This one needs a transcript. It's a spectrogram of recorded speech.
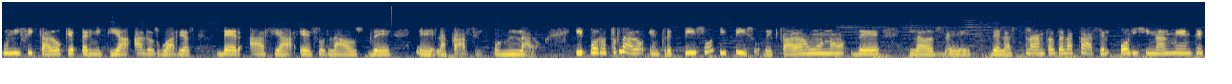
unificado que permitía a los guardias ver hacia esos lados de eh, la cárcel, por un lado. Y por otro lado, entre piso y piso de cada uno de las, eh, de las plantas de la cárcel, originalmente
